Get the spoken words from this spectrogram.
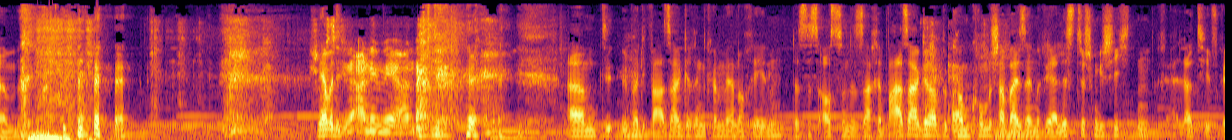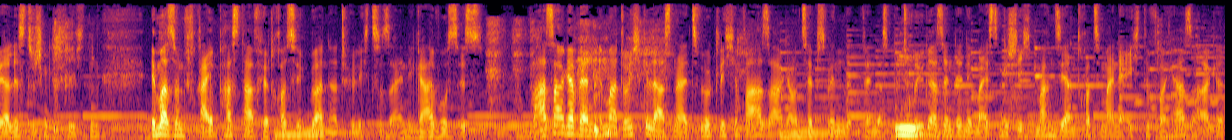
Ähm. Schau ja, aber den Anime an. Ähm, die, über die Wahrsagerin können wir ja noch reden. Das ist auch so eine Sache. Wahrsager bekommen komischerweise in realistischen Geschichten, relativ realistischen Geschichten, immer so einen Freipass dafür, trotzdem übernatürlich zu sein, egal wo es ist. Wahrsager werden immer durchgelassen als wirkliche Wahrsager. Und selbst wenn, wenn das Betrüger sind in den meisten Geschichten, machen sie dann trotzdem eine echte Vorhersage.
